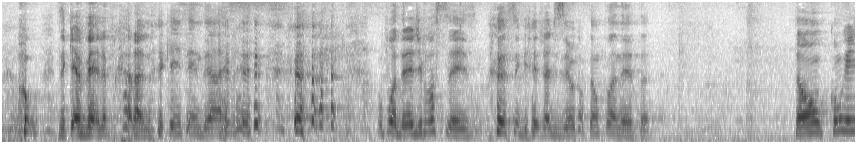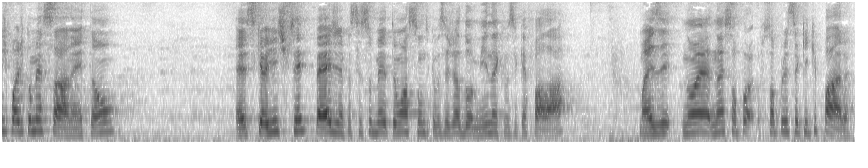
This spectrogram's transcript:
isso aqui é velho pra caralho, né? Quem entender, o poder é de vocês. Já dizia o Capitão Planeta. Então, como que a gente pode começar, né? Então, é isso que a gente sempre pede, né? Pra você submeter um assunto que você já domina, que você quer falar. Mas não é, não é só, por, só por isso aqui que para.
